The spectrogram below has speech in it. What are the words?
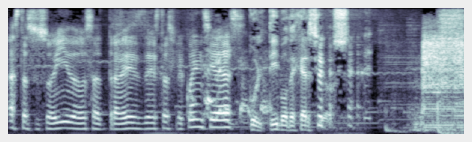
hasta sus oídos a través de estas frecuencias. Cultivo de ejercicios.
